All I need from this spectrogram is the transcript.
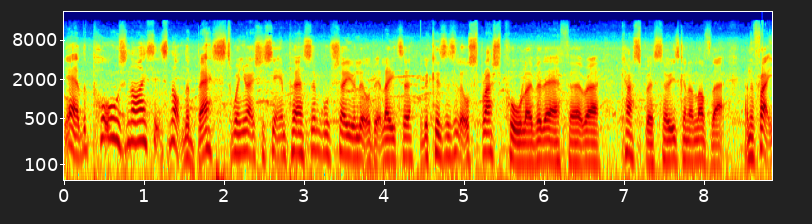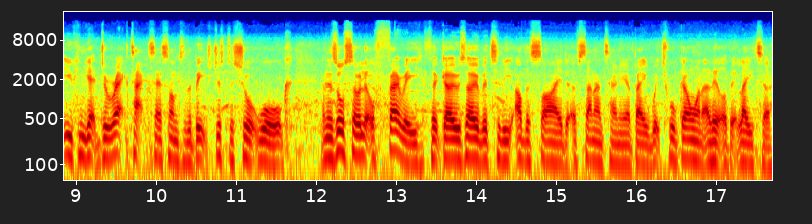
yeah, the pool's nice. It's not the best when you actually see it in person. We'll show you a little bit later because there's a little splash pool over there for uh, Casper, so he's going to love that. And the fact you can get direct access onto the beach, just a short walk. And there's also a little ferry that goes over to the other side of San Antonio Bay, which we'll go on a little bit later.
